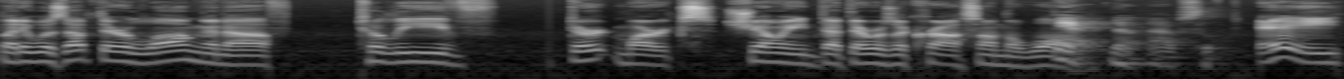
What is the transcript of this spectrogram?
but it was up there long enough to leave dirt marks showing that there was a cross on the wall. Yeah, no, absolutely. A,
